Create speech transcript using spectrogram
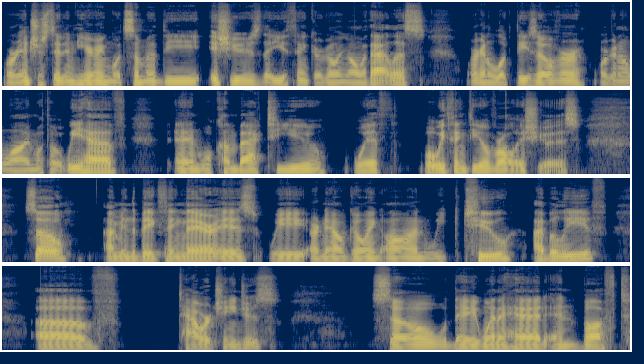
we're interested in hearing what some of the issues that you think are going on with Atlas. We're going to look these over, we're going to align with what we have, and we'll come back to you with what we think the overall issue is. So I mean, the big thing there is we are now going on week two, I believe, of tower changes. So they went ahead and buffed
